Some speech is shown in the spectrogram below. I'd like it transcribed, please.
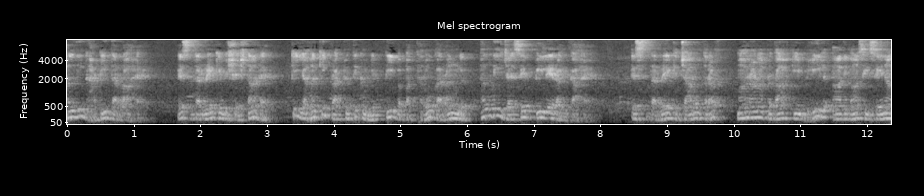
हल्दी घाटी दर्रा है। इस दर्रे की विशेषता है कि यहाँ की प्राकृतिक मिट्टी व पत्थरों का रंग हल्दी जैसे पीले रंग का है। इस दर्रे के चारों तरफ़ महाराणा प्रताप की भील आदिवासी सेना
